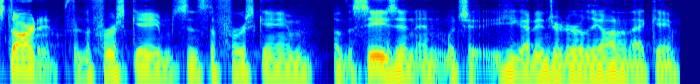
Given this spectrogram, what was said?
started for the first game since the first game of the season, and which he got injured early on in that game.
